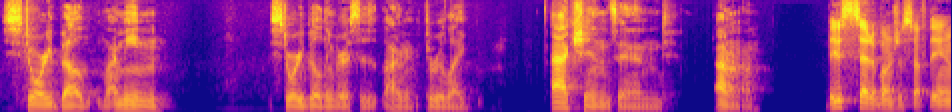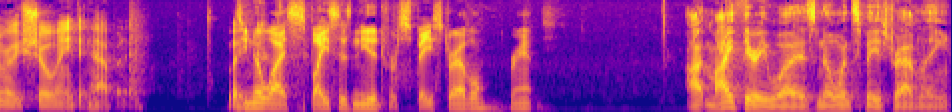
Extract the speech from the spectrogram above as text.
story build I mean story building versus I mean through like actions and I don't know. they just said a bunch of stuff. They didn't really show anything happening. Do you know why spice is needed for space travel, Grant? I, my theory was no one's space traveling.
